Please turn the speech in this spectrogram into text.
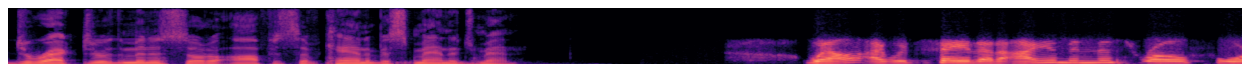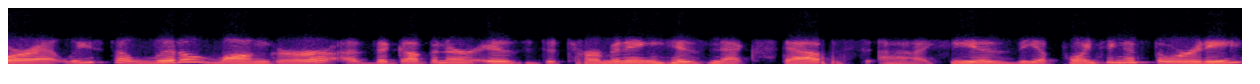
director of the Minnesota Office of Cannabis Management? Well, I would say that I am in this role for at least a little longer. Uh, the governor is determining his next steps. Uh, he is the appointing authority.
